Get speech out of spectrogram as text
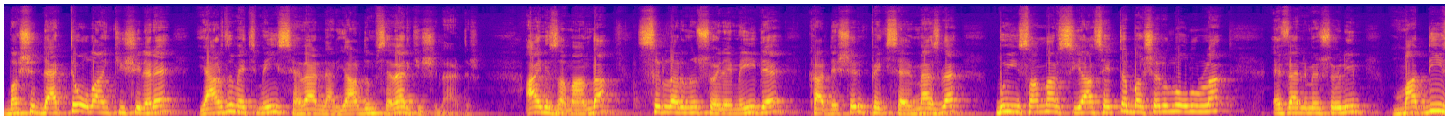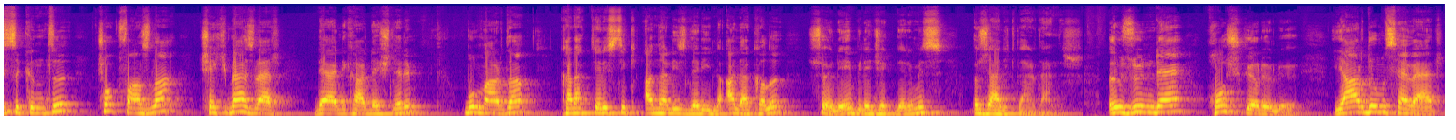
Başı dertte olan kişilere yardım etmeyi severler. Yardımsever kişilerdir. Aynı zamanda sırlarını söylemeyi de kardeşlerim pek sevmezler. Bu insanlar siyasette başarılı olurlar. Efendime söyleyeyim maddi sıkıntı çok fazla çekmezler değerli kardeşlerim. Bunlar da karakteristik analizleriyle alakalı söyleyebileceklerimiz özelliklerdendir. Özünde hoşgörülü, yardımsever,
